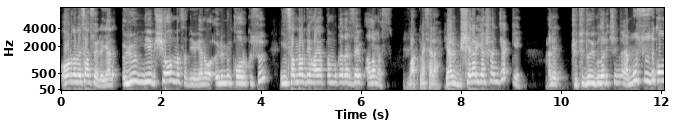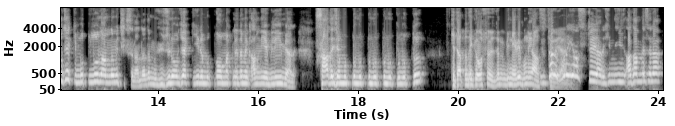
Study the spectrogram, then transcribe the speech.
Orada mesela söylüyor. Yani ölüm diye bir şey olmasa diyor. Yani o ölümün korkusu insanlar diyor hayattan bu kadar zevk alamaz. Bak mesela. Yani bir şeyler yaşanacak ki hani kötü duygular içinde yani mutsuzluk olacak ki mutluluğun anlamı çıksın anladın mı? Hüzün olacak ki yine mutlu olmak ne demek anlayabileyim yani. Sadece mutlu mutlu mutlu mutlu mutlu. Kitaptaki o sözde bir nevi bunu yansıtıyor Tabii yani. bunu yansıtıyor yani. Şimdi adam mesela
